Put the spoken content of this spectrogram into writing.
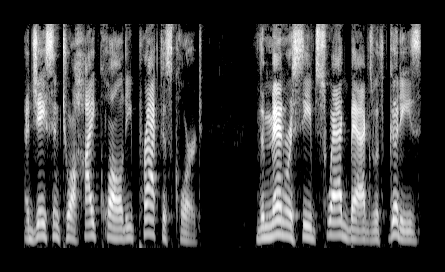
adjacent to a high quality practice court the men received swag bags with goodies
